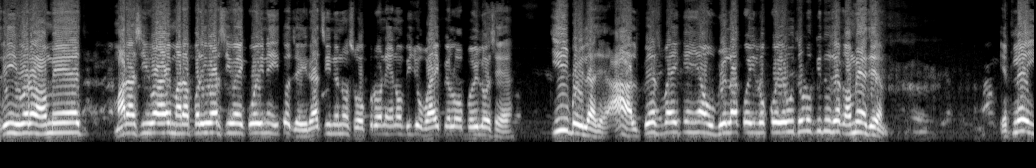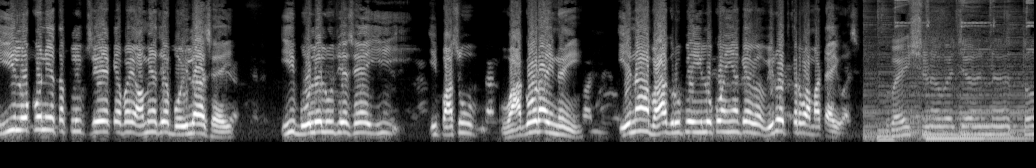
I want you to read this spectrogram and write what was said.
ત્રીસ વર્ષ અમે જ, મારા સિવાય, મારા પરિવાર સિવાય કોઈ નહીં તો જયરાજસિંહ એનો છોકરો ને એનો બીજો ભાઈ પેલો બોલ્યો છે, ઈ બોલ્યા છે. આ અલ્પેશભાઈ કે અહીંયા ઉભેલા કોઈ લોકો એવું થોડું કીધું છે કે અમે જ એમ. એટલે ઈ લોકોની તકલીફ છે કે ભાઈ અમે જે બોલ્યા છે, ઈ બોલેલું જે છે, ઈ ઈ પાછું વાગોડાય નહીં. એના ભાગ રૂપે ઈ લોકો અહીંયા કે વિરોધ કરવા માટે આવ્યા છે. વૈષ્ણવજન તો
